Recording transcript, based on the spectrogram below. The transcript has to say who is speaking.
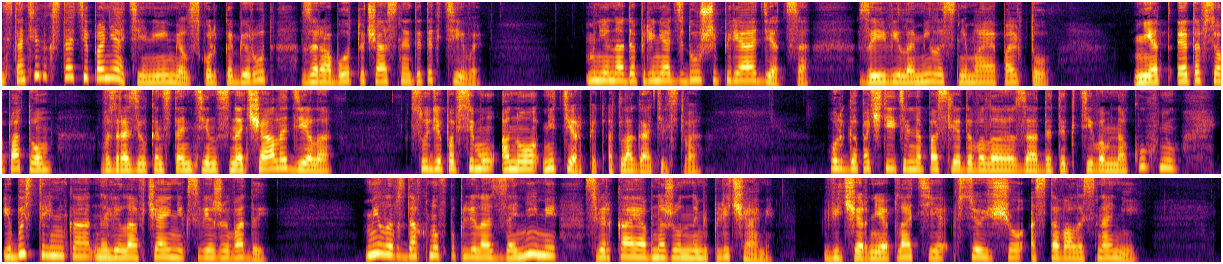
Speaker 1: Константин, кстати, понятия не имел, сколько берут за работу частные детективы. «Мне надо принять душ и переодеться», — заявила Мила, снимая пальто. «Нет, это все потом», — возразил Константин. «Сначала дело. Судя по всему, оно не терпит отлагательства». Ольга почтительно последовала за детективом на кухню и быстренько налила в чайник свежей воды. Мила, вздохнув, поплелась за ними, сверкая обнаженными плечами. Вечернее платье все еще оставалось на ней.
